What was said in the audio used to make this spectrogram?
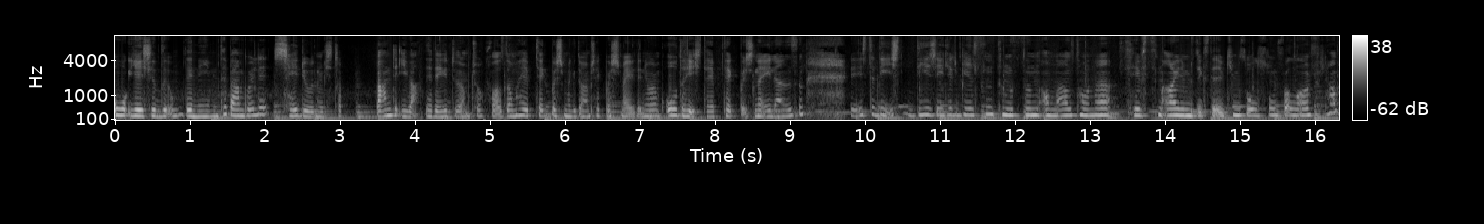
o yaşadığım deneyimde ben böyle şey diyordum işte ben de eventlere gidiyorum çok fazla ama hep tek başıma gidiyorum tek başıma eğleniyorum. O da işte hep tek başına eğlensin. E işte DJ'leri bilsin tanısın ondan sonra sevsin aynı müzik sevkimiz olsun falan filan.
